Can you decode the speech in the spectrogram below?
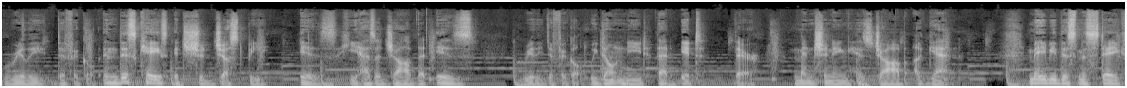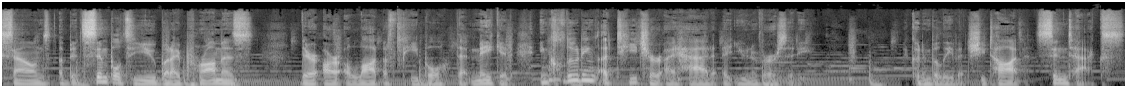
really difficult. In this case, it should just be is. He has a job that is really difficult. We don't need that it there mentioning his job again. Maybe this mistake sounds a bit simple to you, but I promise there are a lot of people that make it, including a teacher I had at university. I couldn't believe it. She taught syntax.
